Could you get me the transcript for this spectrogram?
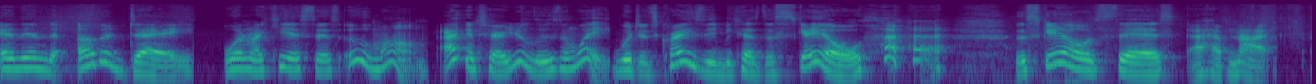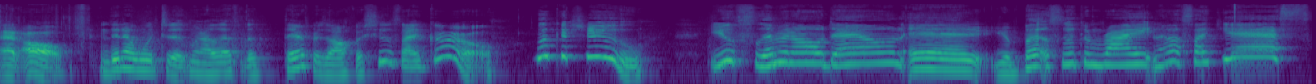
And then the other day, one of my kids says, Ooh, mom, I can tell you're losing weight, which is crazy because the scale, the scale says I have not at all. And then I went to, when I left the therapist's office, she was like, Girl, look at you. You're slimming all down and your butt's looking right. And I was like, Yes,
